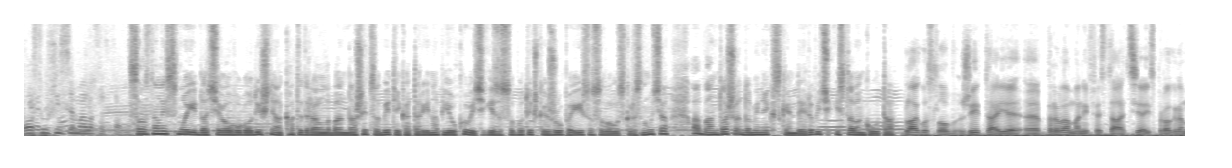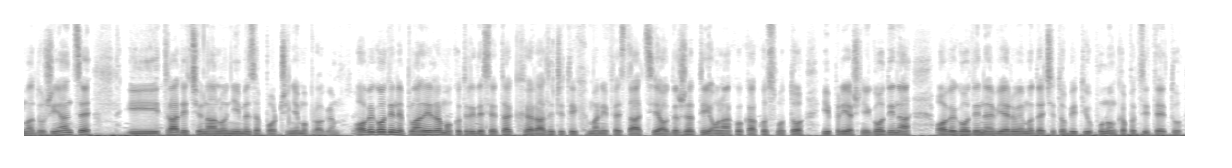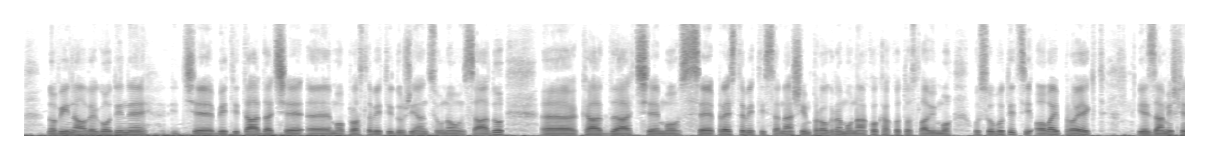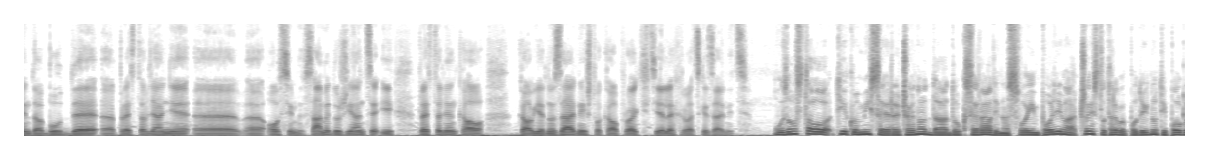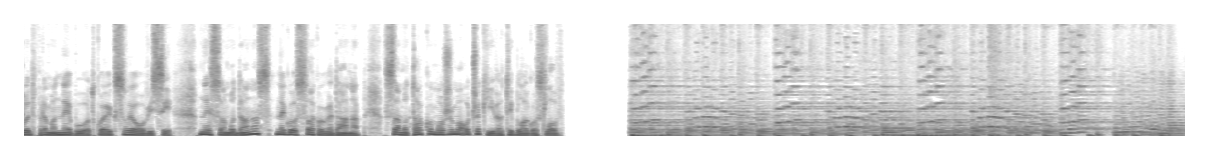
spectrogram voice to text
Osuši se malo Saznali smo i da će ovogodišnja katedralna bandašica biti Katarina Pijuković iz Sobotičke župe Isusova uskrsnuća, a bandaš Dominik Skenderović iz Stavankuta. Blagoslov žita je e, prva manifestacija iz programa Dužijance i tradicionalno njime započinjemo program. Ove godine planiramo oko 30 različitih manifestacija održati onako kako smo to i prijašnjih godina. Ove godine vjerujemo da će to biti u punom kapacitetu novina ove godine će biti ta da ćemo proslaviti Dužijancu u Novom Sadu e, kada ćemo se predstaviti sa našim programom onako kako to slavimo u Subotici. Ovaj projekt je zamišljen da bude e, predstavljanje e, osim same Dužijance i predstavljen kao, kao jedno zajedništvo, kao projekt cijele Hrvatske zajednice. Uz ostalo, tijekom mise je rečeno da dok se radi na svojim poljima, često treba podignuti pogled prema nebu od kojeg sve ovisi, ne samo danas, nego svakoga dana. Samo tako možemo očekivati blagoslov.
